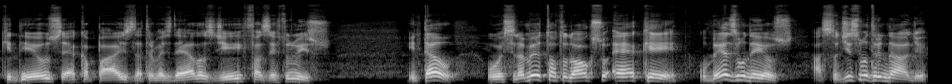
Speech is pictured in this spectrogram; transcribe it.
que Deus é capaz, através delas, de fazer tudo isso. Então, o ensinamento ortodoxo é que o mesmo Deus, a Santíssima Trindade,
